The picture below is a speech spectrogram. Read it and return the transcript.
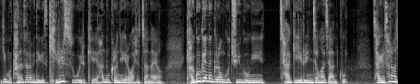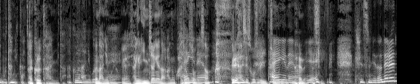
이게 뭐 다른 사람이 되기 위해서 길을 쓰고 이렇게 하는 그런 얘기라고 하셨잖아요. 결국에는 그런 그 주인공이 자기를 인정하지 않고 자기를 사랑하지 못합니까? 아, 그렇게 아닙니다. 아 그건 아니고요. 그건 아니고요. 네. 예, 자기를 인정해 나가는 과정 다행이네요. 속에서 그래야지 소설을 읽죠. 다행이네요. 네네, 예. 그렇습니다. 오늘은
